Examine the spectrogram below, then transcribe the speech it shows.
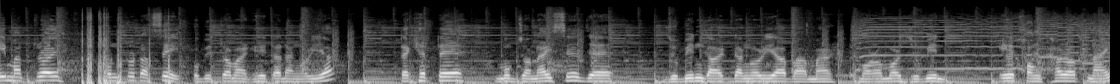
এই মাত্ৰই ফোনটোত আছেই পবিত্ৰ মাৰ্ঘেৰিটা ডাঙৰীয়া। তেখেতে মোক জনাইছে যে জুবিন গাৰ্গ ডাঙৰীয়া বা আমাৰ মৰমৰ জুবিন এই সংসাৰত নাই।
